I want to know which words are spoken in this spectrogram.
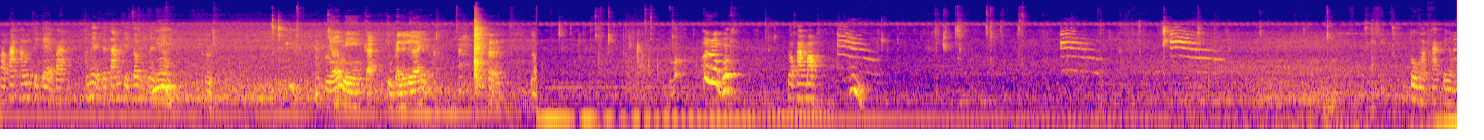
ปลาพักเอาสิแก่ปลาเอาไม่จะทำสิต้มเหมือนเดิมเนื้อมีกะกินไปเรื่อยอะไรพักลวกพักบอก ตูมักพักไปหน่อย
